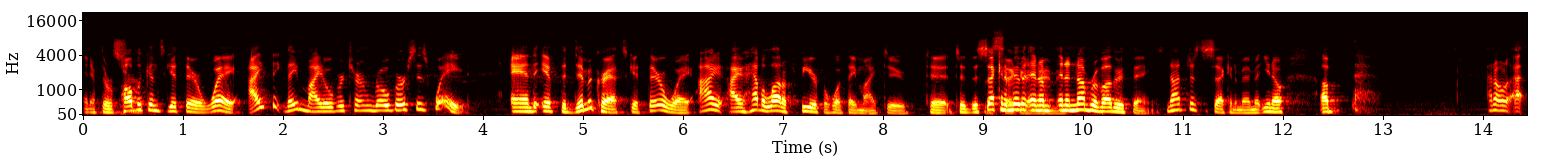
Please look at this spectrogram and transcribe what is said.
and if the Republicans get their way, I think they might overturn Roe versus Wade. And if the Democrats get their way, I, I have a lot of fear for what they might do to, to the Second, Second Amendment, and a, and a number of other things, not just the Second Amendment. You know, uh, I don't I,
